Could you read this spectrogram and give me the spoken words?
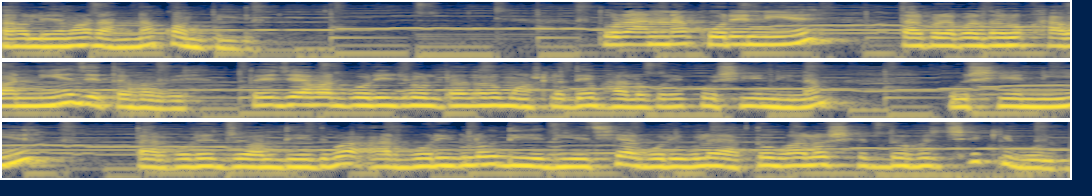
তাহলে আমার রান্না কমপ্লিট। তো রান্না করে নিয়ে, তারপর আবার ধরো খাবার নিয়ে যেতে হবে। তো এই যে আমার বড়ির ঝোলটা ধরো মশলা দিয়ে ভালো করে কষিয়ে নিলাম। কষিয়ে নিয়ে তারপরে জল দিয়ে দেবো। আর বড়িগুলোও দিয়ে দিয়েছি। আর বড়িগুলো এত ভালো সেদ্ধ হচ্ছে, কি বলব?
